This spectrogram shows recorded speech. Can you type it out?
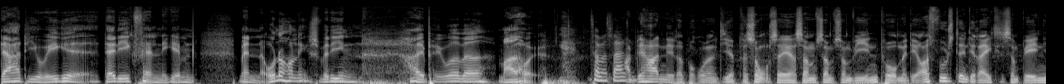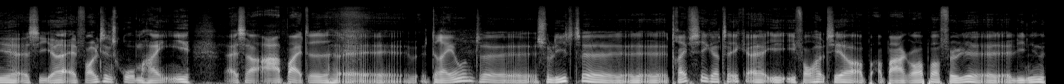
der har de jo ikke, der er de ikke faldet igennem. Men underholdningsværdien har i perioder været meget høj. Thomas Larsen. Jamen, det har den netop på grund af de her personsager, som, som, som vi er inde på, men det er også fuldstændig rigtigt, som Benny øh, siger, at folketingsgruppen har egentlig altså, arbejdet øh, drevet, øh, solidt, øh, driftsikkert ikke, øh, i, i forhold til at, at bakke op og følge øh, linjen.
